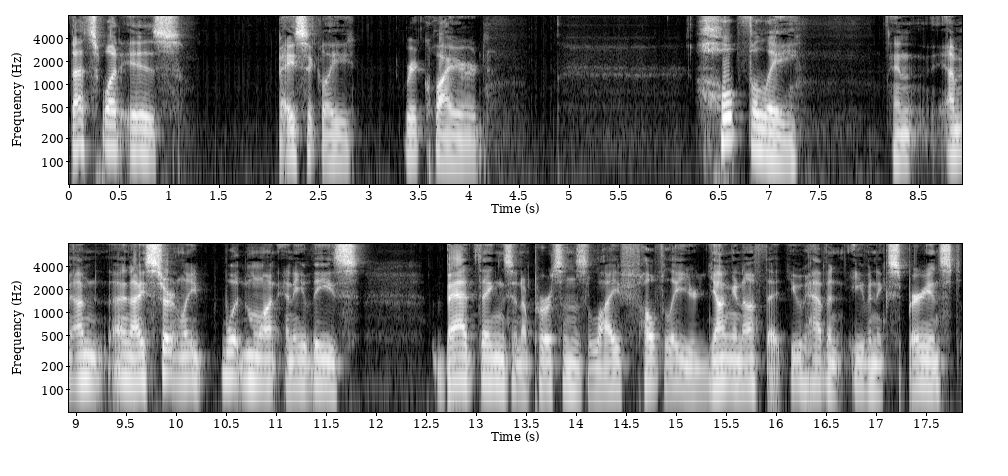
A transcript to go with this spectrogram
that's what is basically required. Hopefully, and I'm, I'm and I certainly wouldn't want any of these bad things in a person's life. Hopefully, you're young enough that you haven't even experienced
